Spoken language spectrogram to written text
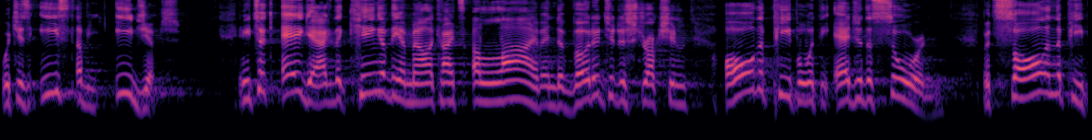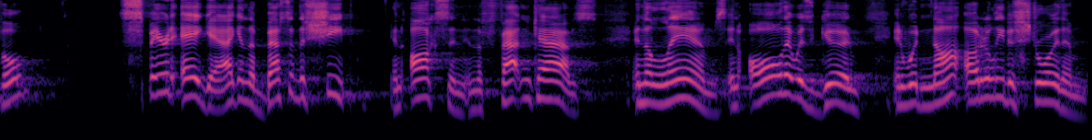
which is east of Egypt. And he took Agag, the king of the Amalekites, alive and devoted to destruction all the people with the edge of the sword. But Saul and the people spared Agag and the best of the sheep and oxen and the fattened calves and the lambs and all that was good and would not utterly destroy them.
